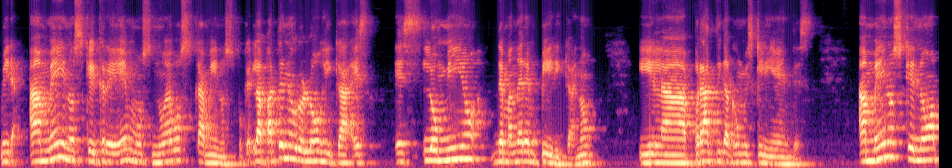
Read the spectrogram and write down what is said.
Mira, a menos que creemos nuevos caminos, porque la parte neurológica es es lo mío de manera empírica, ¿no? Y en la práctica con mis clientes. A menos que no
